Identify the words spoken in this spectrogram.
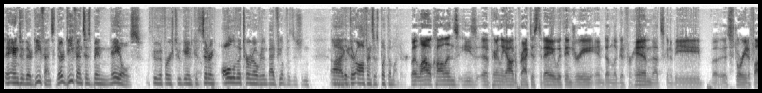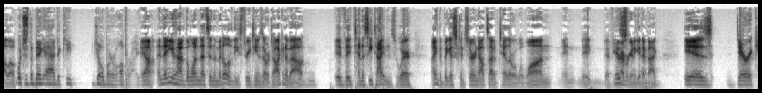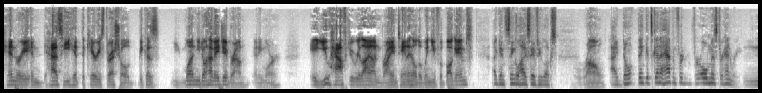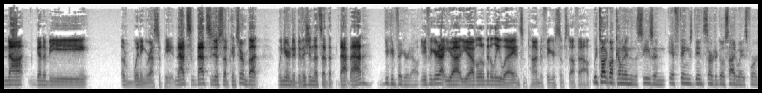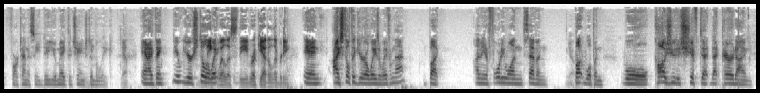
and to their defense, their defense has been nails through the first two games, considering all of the turnovers and bad field position uh, that their offense has put them under. But La'el Collins, he's apparently out of practice today with injury and doesn't look good for him. That's going to be a story to follow. which is the big ad to keep Joe Burrow upright. Yeah, and then you have the one that's in the middle of these three teams that we're talking about, eh, the Tennessee Titans, where I think the biggest concern outside of Taylor Lewan, and if you're Is- ever going to get him back, is Derrick Henry, and has he hit the carries threshold? Because one, you don't have AJ Brown anymore. Eh, You have to rely on Ryan Tannehill to win you football games. Against single high safety looks. Wrong. I don't think it's going to happen for for old Mister Henry. not going to be a winning recipe. And that's that's just of concern. But when you're in a division that's that, that bad, You can figure it out. you figure it out. You have, you have a little bit of leeway and some time to figure some stuff out. We talked about coming into the season. If things did start to go sideways for for Tennessee, do you make the change to mm-hmm. Malik? Yeah. And I think you're, you're still Malik away. Willis, the rookie out of Liberty. And I still think you're a ways away from that. But I mean, a 41 7 butt whooping will cause you to shift that, that paradigm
